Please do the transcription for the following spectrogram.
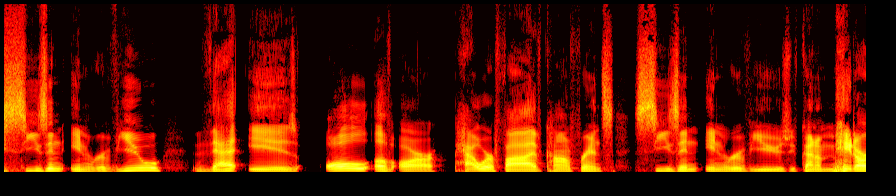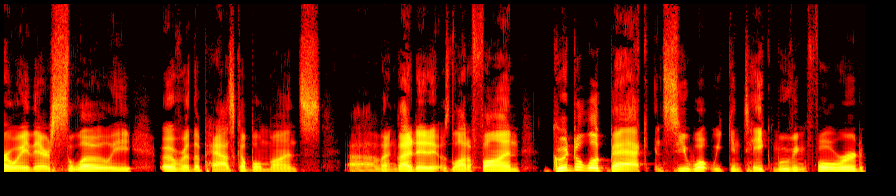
season in review. That is all of our Power Five conference season in reviews. We've kind of made our way there slowly over the past couple months. Uh, but I'm glad I did it. It was a lot of fun. Good to look back and see what we can take moving forward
